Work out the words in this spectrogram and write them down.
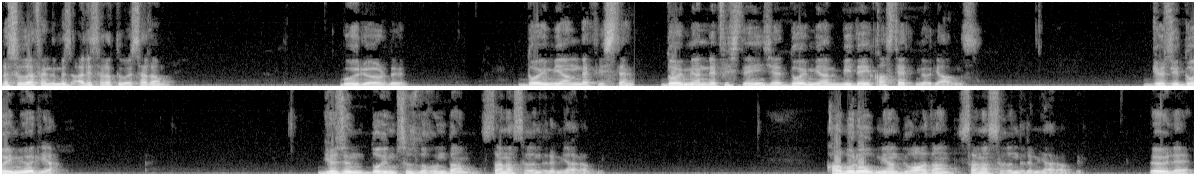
Resulullah Efendimiz aleyhissalatü vesselam buyuruyordu. Doymayan nefisten, doymayan nefis deyince doymayan mideyi kastetmiyor yalnız. Gözü doymuyor ya, gözün doyumsuzluğundan sana sığınırım ya Rabbi. Kabul olmayan duadan sana sığınırım ya Rabbi. Öyle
